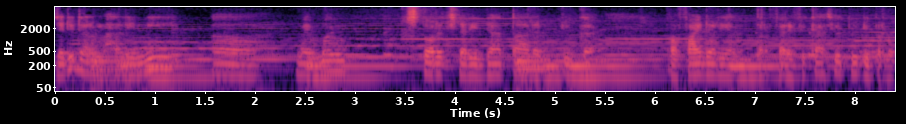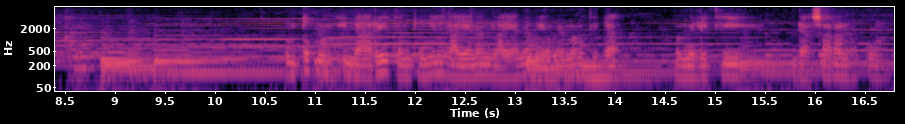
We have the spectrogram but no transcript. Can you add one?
Jadi dalam hal ini uh, memang storage dari data dan juga provider yang terverifikasi itu diperlukan untuk menghindari tentunya layanan-layanan yang memang tidak memiliki dasaran hukum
